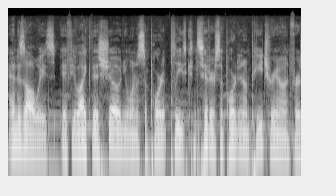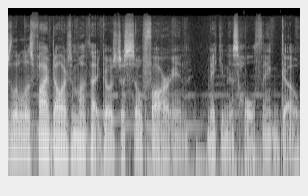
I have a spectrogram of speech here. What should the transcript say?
And as always, if you like this show and you want to support it, please consider supporting on Patreon for as little as $5 a month. That goes just so far in making this whole thing go.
